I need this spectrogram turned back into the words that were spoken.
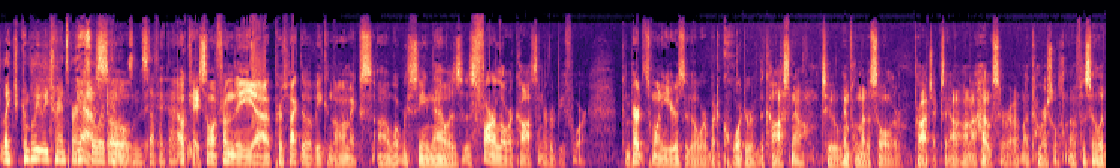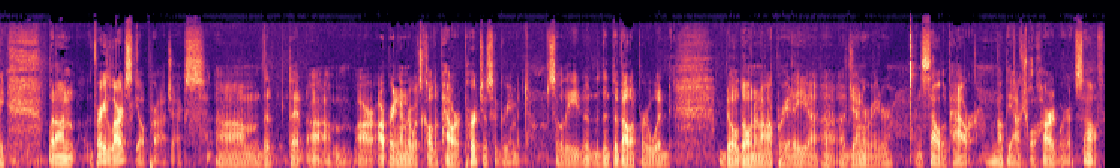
like completely transparent yeah, solar so, panels and stuff like that? Okay, so from the uh, perspective of economics, uh, what we're seeing now is, is far lower cost than ever before compared to 20 years ago, we're about a quarter of the cost now to implement a solar project on, on a house or a, a commercial uh, facility. But on very large scale projects um, that, that um, are operating under what's called a power purchase agreement, so the, the developer would build, own, and operate a, a, a generator and sell the power, not the actual hardware itself.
